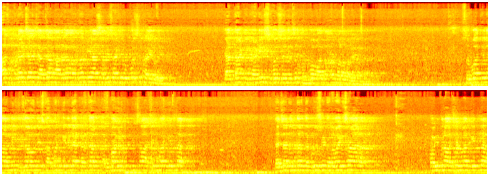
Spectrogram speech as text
आज पुण्याच्या ज्या ज्या मार्गावरनं मी या सभेसाठी उपस्थित राहिलोय त्या त्या ठिकाणी शिवसेनेचं भव्य वातावरण मला बघायला मिळालं. सुरुवातीला आम्ही जिजाऊने स्थापन केलेल्या करता कसबा गणपतीचा आशीर्वाद घेतला. त्याच्यानंतर दगडूशेठ हलवाईचा पवित्र आशीर्वाद घेतला.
